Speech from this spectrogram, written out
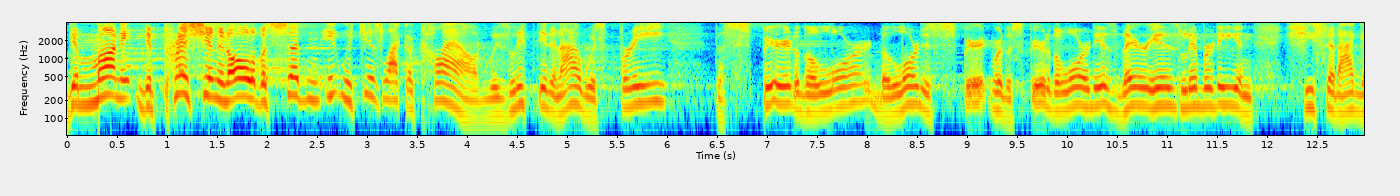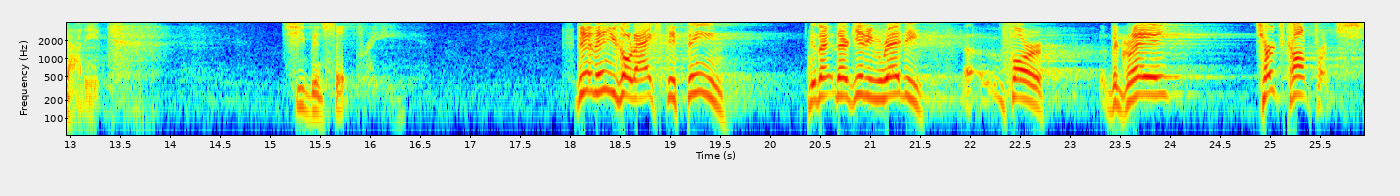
demonic depression. And all of a sudden, it was just like a cloud was lifted and I was free the Spirit of the Lord. The Lord is Spirit. Where the Spirit of the Lord is, there is liberty. And she said, I got it. She'd been set free. Then, then you go to Acts 15. They're getting ready uh, for the great church conference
